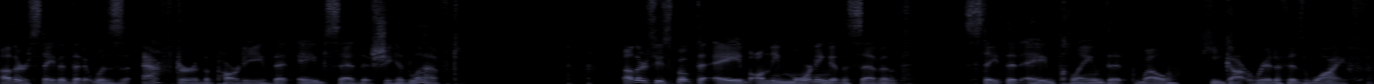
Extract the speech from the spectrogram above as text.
Others stated that it was after the party that Abe said that she had left. Others who spoke to Abe on the morning of the 7th state that Abe claimed that, well, he got rid of his wife.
